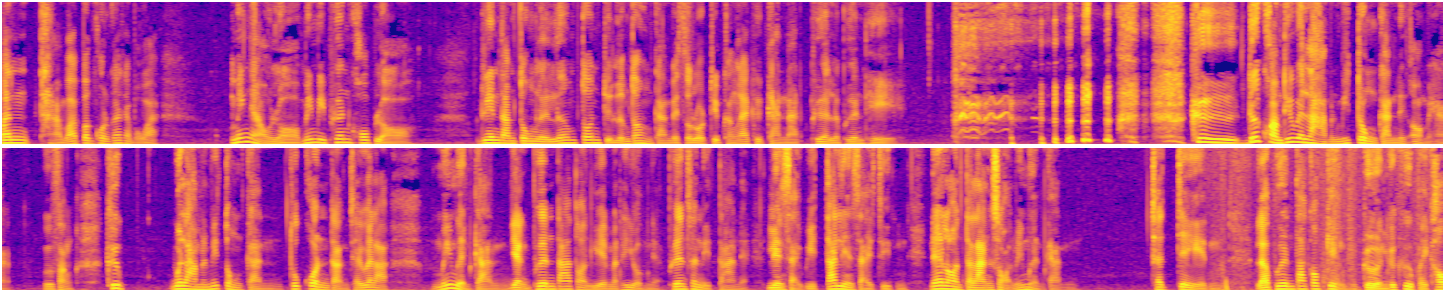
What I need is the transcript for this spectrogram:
มันถามว่าบางคนก็จะบอกว่า ไม่เหงาหรอ ไม่มีเพื่อนคบหรอ เรียนตามตรงเลยเริ่มต้นจุดเริ่มต้นของการไปโซโล่ทริปครั้งแรกคือการนัดเพื่อนและเพื่อนเท คือด้วยความที่เวลามันไม่ตรงกันนึกออกไหมฮะคุณฟัง คือเวลามันไม่ตรงกัน ทุกคนต่างใช้เวลาไม่เหมือนกัน อย่างเพื่อนต้าตอนเรียนมัธยมเนี่ยเพื่อนสนิทต้าเนี่ยเรียนสายวิทย์ต้าเรียนสายศิลป์แน่นอนตารางสอนไม่เหมือนกัน ชัดเจน แล้วเพื่อนต้าก็เก่งเกินก็คือไปเข้า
